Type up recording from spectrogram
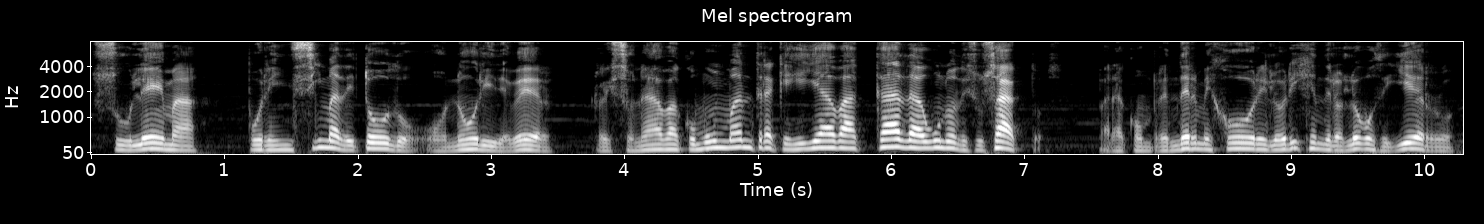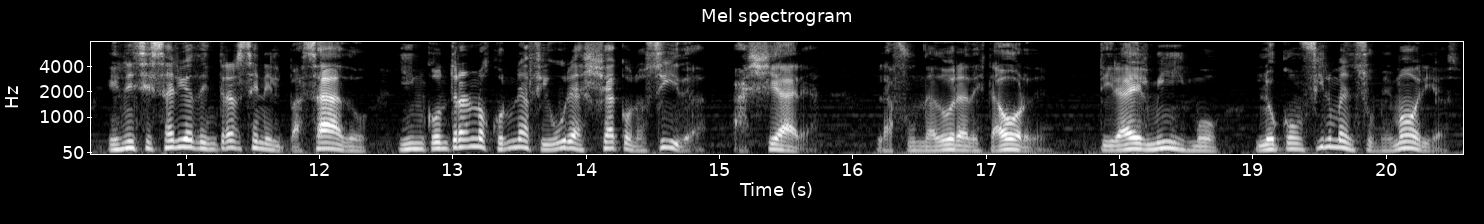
Su lema, por encima de todo, honor y deber, resonaba como un mantra que guiaba cada uno de sus actos. Para comprender mejor el origen de los lobos de hierro, es necesario adentrarse en el pasado y encontrarnos con una figura ya conocida, Ayara, la fundadora de esta orden. Tirael mismo lo confirma en sus memorias.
